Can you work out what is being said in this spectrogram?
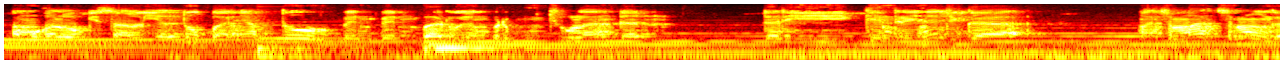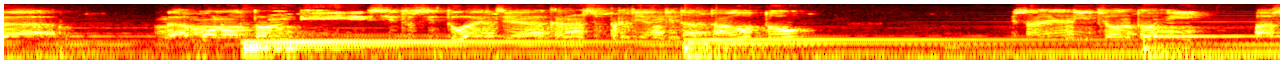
kamu kalau bisa lihat tuh banyak tuh band-band baru yang bermunculan dan dari genrenya juga macam-macam nggak nggak monoton di situ-situ aja karena seperti yang kita tahu tuh misalnya nih contoh nih pas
